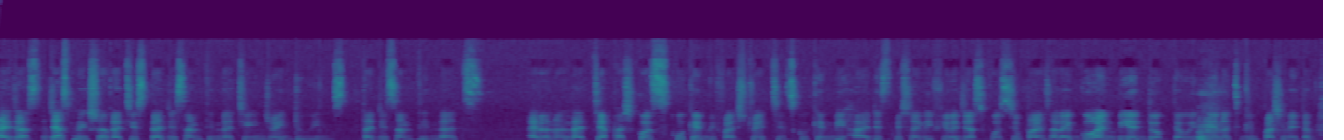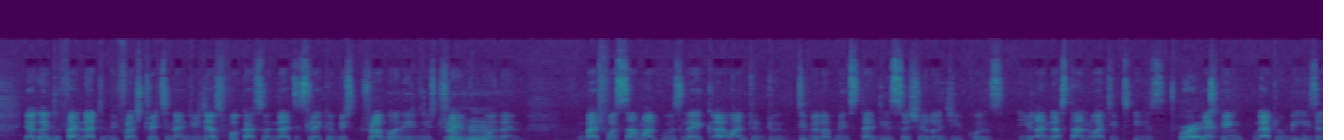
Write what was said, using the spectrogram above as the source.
I just just make sure that you study something that you enjoy doing. Study something that's I don't know that's your passion. Because school can be frustrating. School can be hard, especially if you're just forced. Your parents are like, "Go and be a doctor," when you're not even passionate. About, you're going to find that to be frustrating, and you just focus on that. It's like you'll be struggling. You strive mm-hmm. more than. But for someone who's like, I want to do development studies, sociology, because you understand what it is. Right. I think that would be easier.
